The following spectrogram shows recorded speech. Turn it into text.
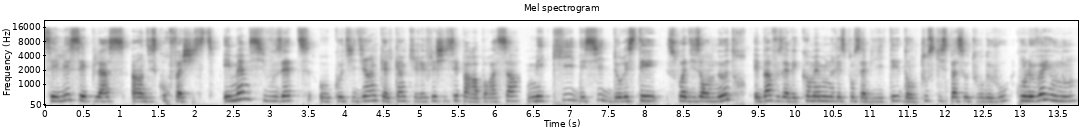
c'est laisser place à un discours fasciste. Et même si vous êtes au quotidien quelqu'un qui réfléchissait par rapport à ça, mais qui décide de rester soi-disant neutre, eh ben vous avez quand même une responsabilité dans tout ce qui se passe autour de vous. Qu'on le veuille ou non,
